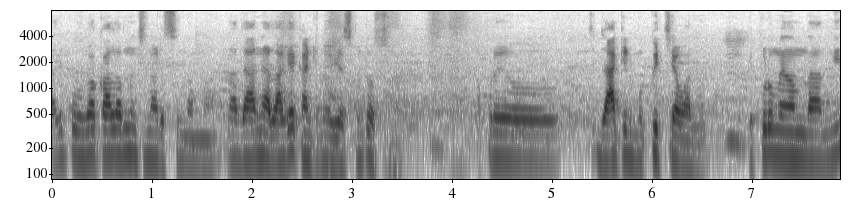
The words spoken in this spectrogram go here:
అది పూర్వకాలం నుంచి నడుస్తుందమ్మా. దాన్ని అలాగే కంటిన్యూ చేసుకుంటూ వస్తున్నాం. అప్పుడు జాకెట్ ముక్కు ఇచ్చేవాళ్ళు. ఇప్పుడు మనం దాన్ని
